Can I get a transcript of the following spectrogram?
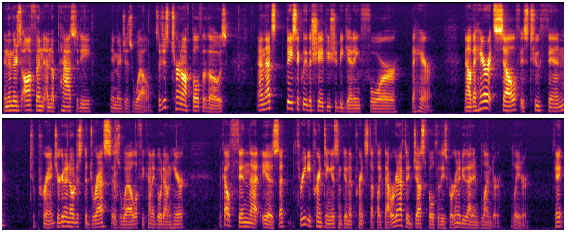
And then there's often an opacity image as well. So just turn off both of those. And that's basically the shape you should be getting for the hair. Now the hair itself is too thin to print. You're going to notice the dress as well if you kind of go down here. Look how thin that is. That 3D printing isn't going to print stuff like that. We're going to have to adjust both of these. We're going to do that in Blender later. Okay,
